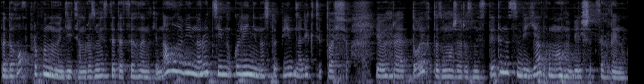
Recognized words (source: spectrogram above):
Педагог пропонує дітям розмістити цеглинки на голові, на руці, на коліні, на стопі, на лікті тощо. І виграє той, хто зможе розмістити на собі якомога більше цеглинок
